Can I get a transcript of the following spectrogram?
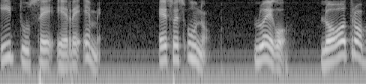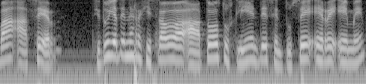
y tu CRM. Eso es uno. Luego, lo otro va a ser, si tú ya tienes registrado a, todos tus clientes en tu CRM,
